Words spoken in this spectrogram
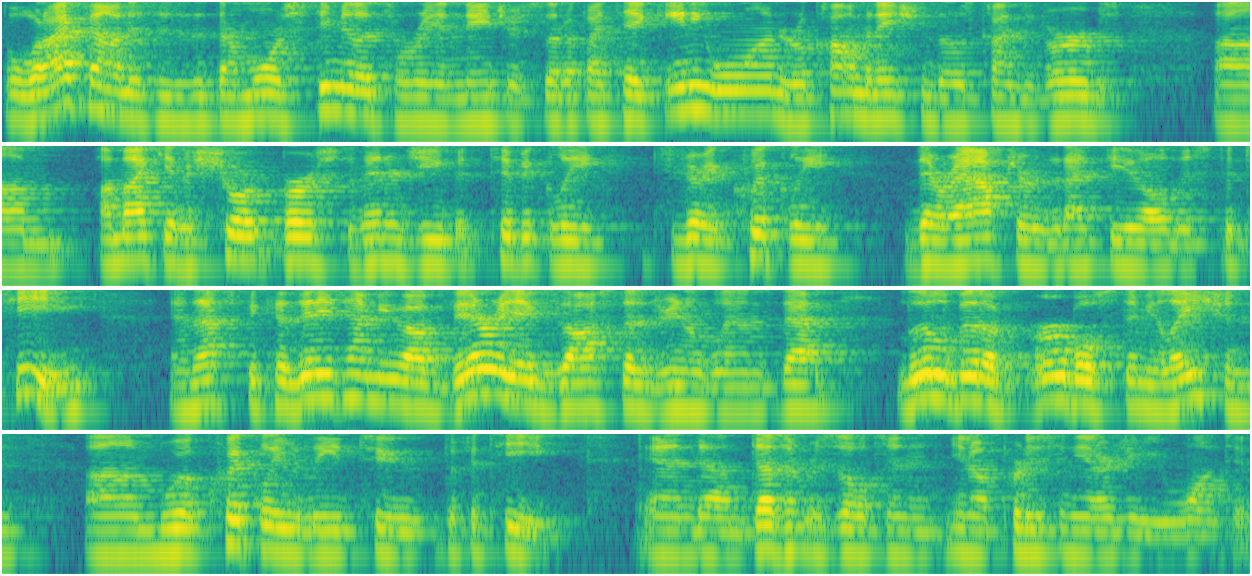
But what I found is, is that they're more stimulatory in nature, so that if I take any one or a combination of those kinds of herbs, um, I might get a short burst of energy, but typically it's very quickly thereafter that I feel this fatigue. And that's because anytime you have very exhausted adrenal glands, that little bit of herbal stimulation um, will quickly lead to the fatigue and um, doesn't result in you know producing the energy you wanted.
